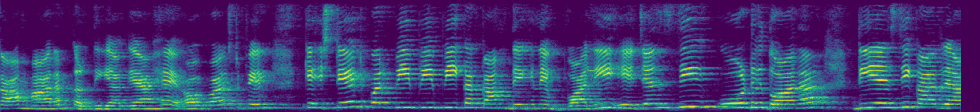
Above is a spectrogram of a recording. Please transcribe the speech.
काम आरंभ कर दिया गया है और फ़र्स्ट फेल के स्टेट पर पीपीपी का काम देखने वाली एजेंसी कोड द्वारा डीएससी कार्यालय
